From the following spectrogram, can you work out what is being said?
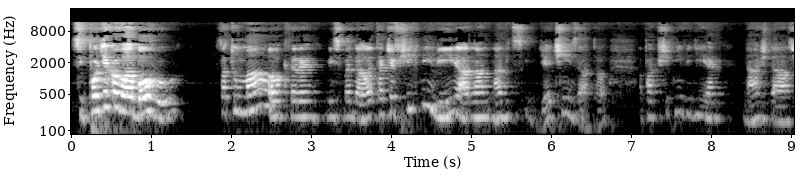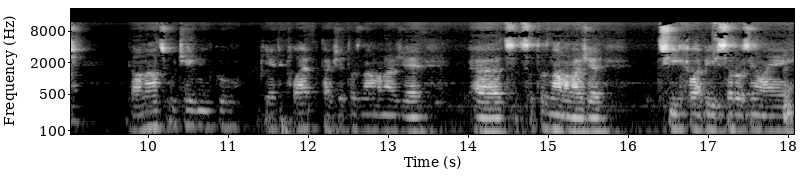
si poděkoval Bohu za tu málo, které my jsme dali, takže všichni ví a navíc vděční za to. A pak všichni vidí, jak náš dáš 12 učeníků, pět chleb, takže to znamená, že eh, co, co to znamená, že tři chleby jsou rozdělené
